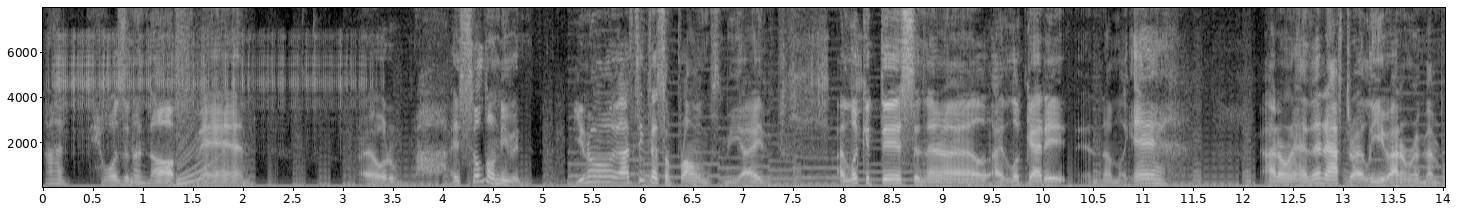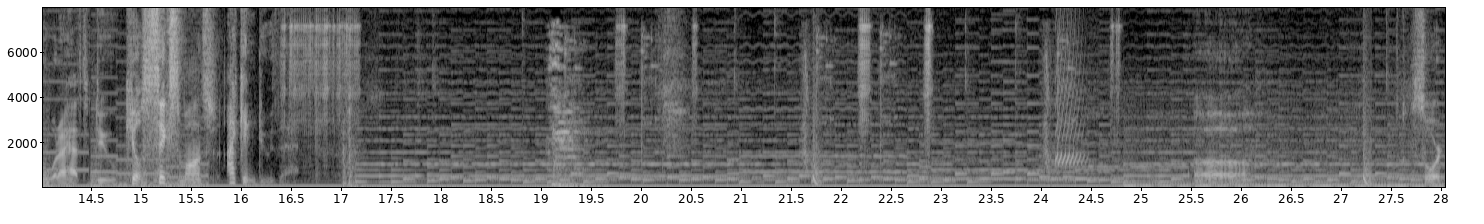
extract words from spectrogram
God, it wasn't enough, man. Alright, what do, I still don't even... You know, I think that's a problem with me. I I look at this, and then I, I look at it, and I'm like, eh. I don't... And then after I leave, I don't remember what I have to do. Kill six monsters. I can do that. Uh, sword.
